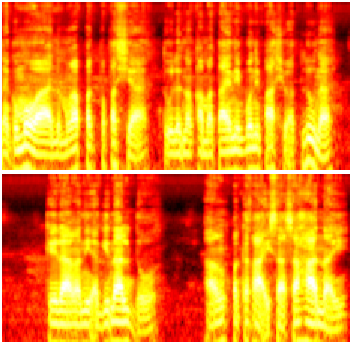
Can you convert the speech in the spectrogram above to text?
na gumawa ng mga pagpapasya tulad ng kamatayan ni Bonifacio at Luna, kailangan ni Aguinaldo ang pagkakaisa sa hanay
